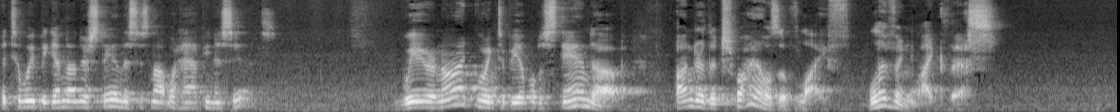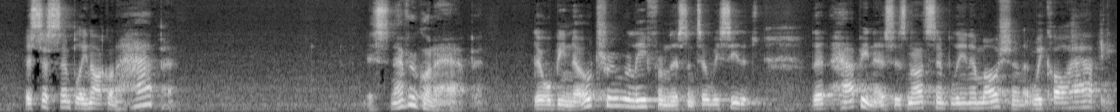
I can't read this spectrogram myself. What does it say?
until we begin to understand this is not what happiness is. We are not going to be able to stand up under the trials of life living like this. It's just simply not going to happen. It's never going to happen. There will be no true relief from this until we see that that happiness is not simply an emotion that we call happy.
